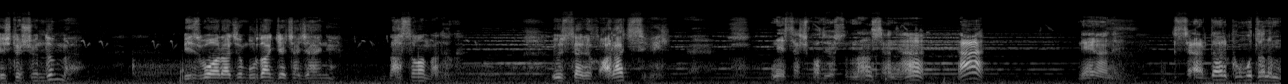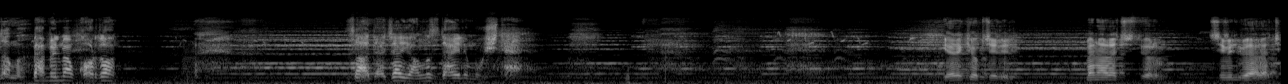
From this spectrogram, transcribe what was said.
Hiç düşündün mü? Biz bu aracın buradan geçeceğini nasıl anladık? Üstelik araç sivil. Ne saçmalıyorsun lan sen ha? Ha? Ne yani? Serdar komutanım da mı? Ben bilmem kordon. Sadece yalnız değilim bu işte. Gerek yok Celil. Ben araç istiyorum. Sivil bir araç.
